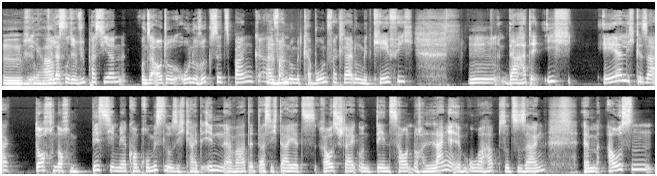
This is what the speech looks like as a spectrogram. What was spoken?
Mm, ja. Wir lassen Revue passieren. Unser Auto ohne Rücksitzbank, einfach mhm. nur mit Carbonverkleidung, mit Käfig. Mm, da hatte ich ehrlich gesagt doch noch ein bisschen mehr Kompromisslosigkeit innen erwartet, dass ich da jetzt raussteige und den Sound noch lange im Ohr habe, sozusagen. Ähm, außen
